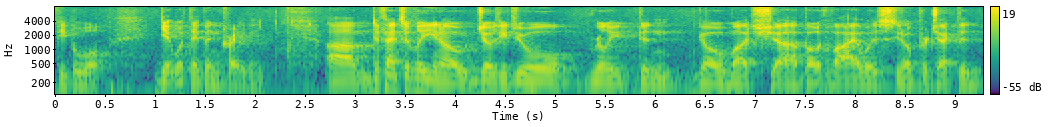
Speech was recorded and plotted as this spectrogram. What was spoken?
people will get what they've been craving. Um, defensively, you know, Josey Jewell really didn't go much. Uh, both of Iowa's, you know, projected.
